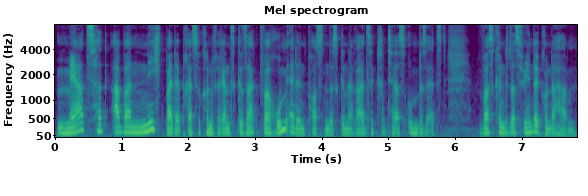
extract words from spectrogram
Merz hat aber nicht bei der Pressekonferenz gesagt, warum er den Posten des Generalsekretärs umbesetzt. Was könnte das für Hintergründe haben?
